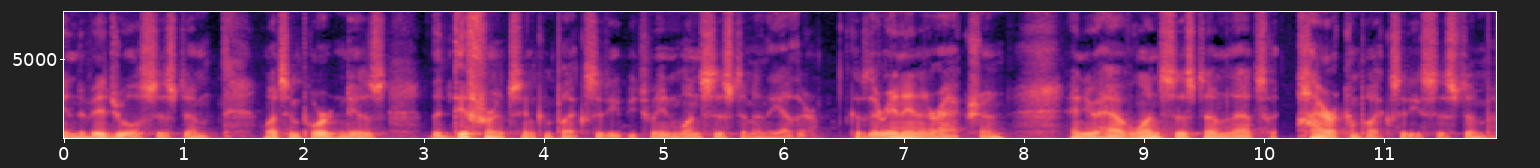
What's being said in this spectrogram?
individual system. What's important is the difference in complexity between one system and the other, because they're in interaction, and you have one system that's a higher complexity system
